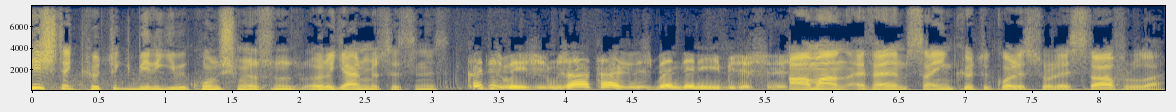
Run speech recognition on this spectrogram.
hiç de kötü biri gibi konuşmuyorsunuz. Öyle gelmiyor sesiniz. Kadir Beyciğim zat haliniz benden iyi bilirsiniz. Aman efendim sayın kötü kolesterol estağfurullah.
